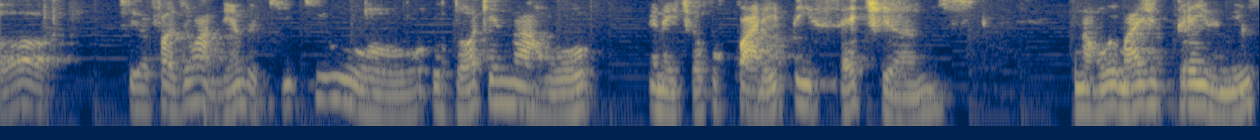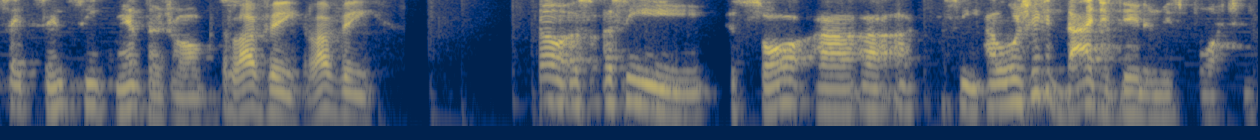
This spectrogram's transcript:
só queria fazer um adendo aqui que o, o Doc narrou NHL por 47 anos. Narrou mais de 3.750 jogos. Lá vem, lá vem. Não, assim, só a, a, assim, a longevidade dele no esporte. Né?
